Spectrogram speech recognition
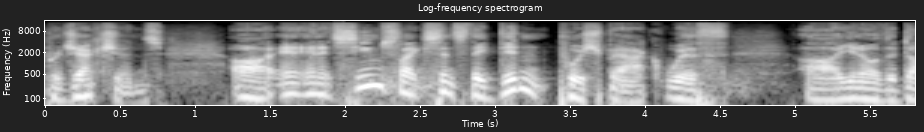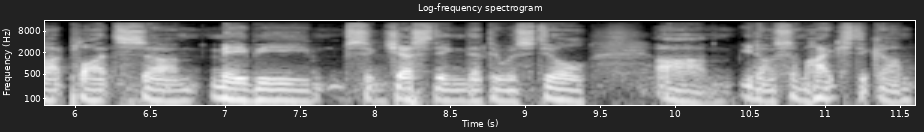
projections. Uh, and, and, it seems like since they didn't push back with uh, you know, the dot plots um, maybe suggesting that there was still, um, you know, some hikes to come,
